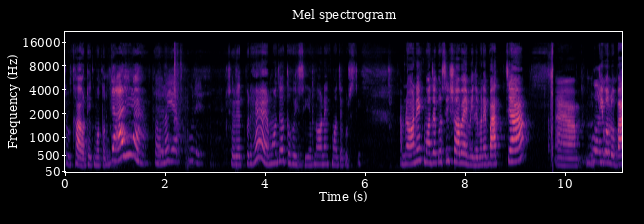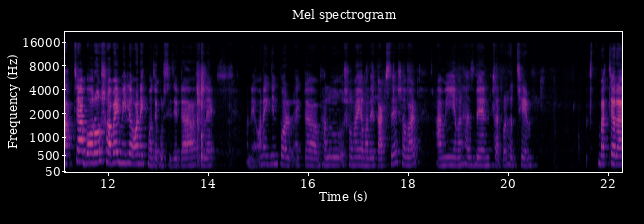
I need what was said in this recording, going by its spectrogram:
তুমি খাও ঠিক মতন। ডাল না তাহলে? শরীয়তপুর। হ্যাঁ মজা তো হয়েছি আমরা অনেক মজা করছি। আমরা অনেক মজা করছি সবাই মিলে মানে বাচ্চা কি বলব বাচ্চা বড় সবাই মিলে অনেক মজা করছি যেটা আসলে মানে অনেক দিন পর একটা ভালো সময় আমাদের কাটছে সবার। আমি আমার হাজব্যান্ড তারপর হচ্ছে বাচ্চারা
